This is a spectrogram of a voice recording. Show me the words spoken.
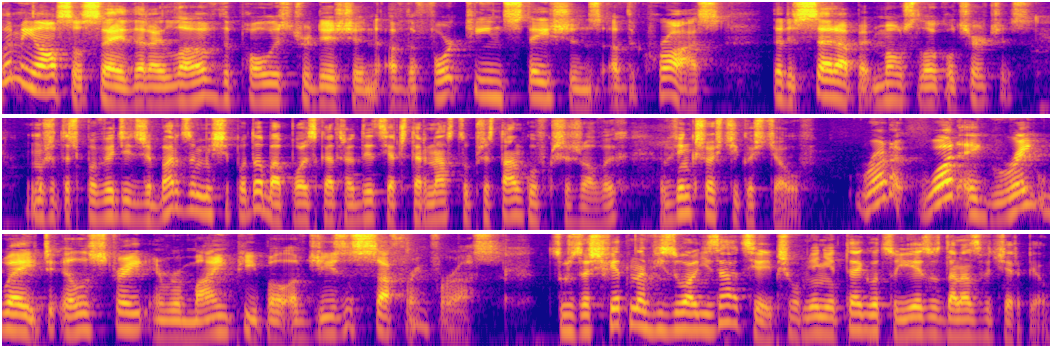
Let me also say that I love the Polish tradition of the 14 stations of the cross that is set up at most local churches. Muszę też powiedzieć, że bardzo mi się podoba polska tradycja 14 przystanków krzyżowych w większości kościołów. What a, what a great way to illustrate and remind people of Jesus' suffering for us. Cóż za świetna wizualizacja i przypomnienie tego, co Jezus dla nas wycierpiał.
